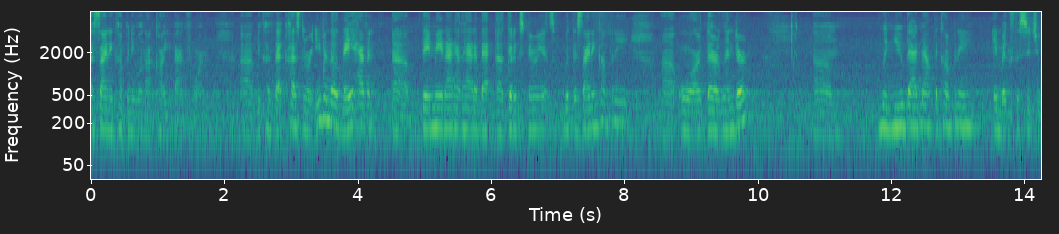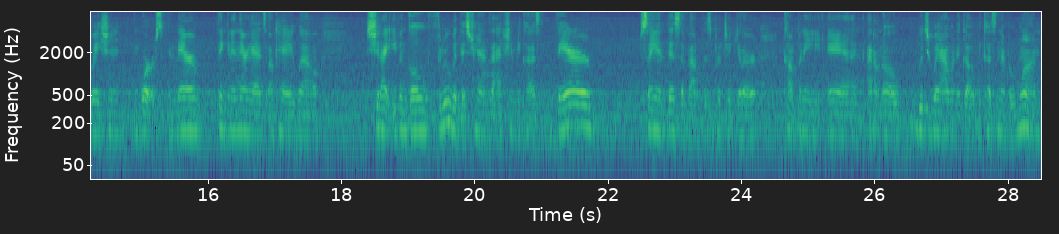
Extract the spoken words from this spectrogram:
a signing company will not call you back for. Uh, because that customer, even though they haven't, um, they may not have had a, a good experience with the signing company uh, or their lender, um, when you badmouth the company, it makes the situation worse. And they're thinking in their heads, okay, well, should I even go through with this transaction because they're saying this about this particular company and I don't know which way I want to go because number one,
